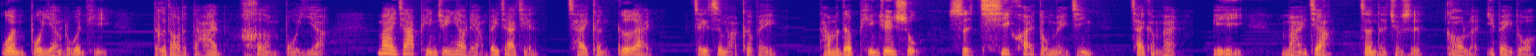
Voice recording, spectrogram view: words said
问不一样的问题，得到的答案很不一样。卖家平均要两倍价钱才肯割爱这只马克杯，他们的平均数是七块多美金才肯卖，比买价真的就是高了一倍多。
